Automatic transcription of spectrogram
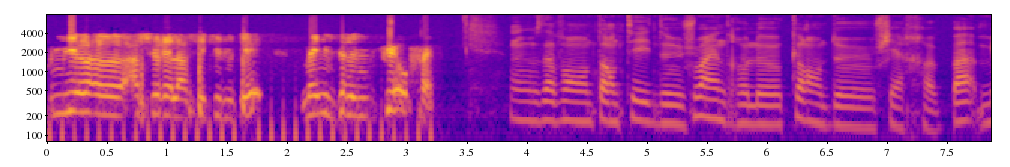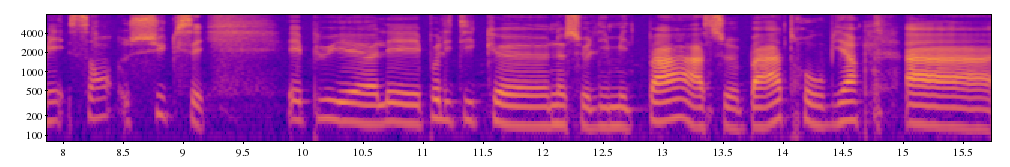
mieux euh, assurer la sécurité, mais ils allaient nous tuer au fait. Nous avons tenté de joindre le camp de Sherba, mais sans succès. Et puis, euh, les politiques euh, ne se limitent pas à se battre ou bien à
